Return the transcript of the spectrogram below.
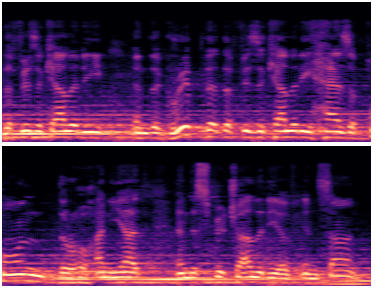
the physicality and the grip that the physicality has upon the ruhaniyat and the spirituality of insan.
